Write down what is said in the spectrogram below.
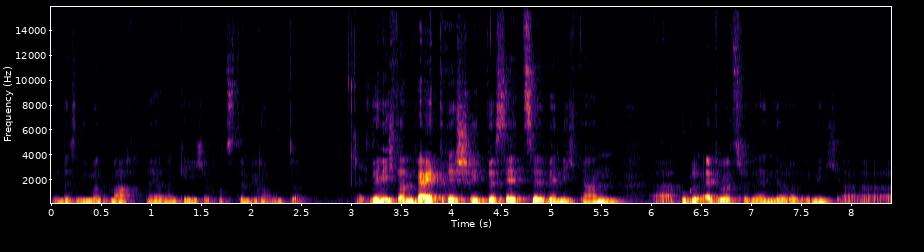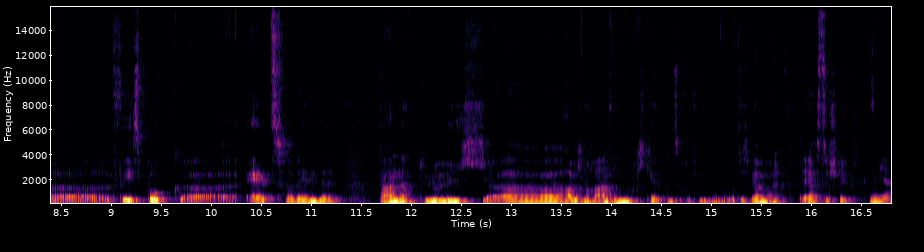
Wenn das niemand macht, naja, dann gehe ich ja trotzdem wieder unter. Richtig. Wenn ich dann weitere Schritte setze, wenn ich dann äh, Google AdWords verwende oder wenn ich äh, Facebook äh, Ads verwende, dann natürlich äh, habe ich noch andere Möglichkeiten zur Verfügung. Aber das wäre mal der erste Schritt. Ja,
